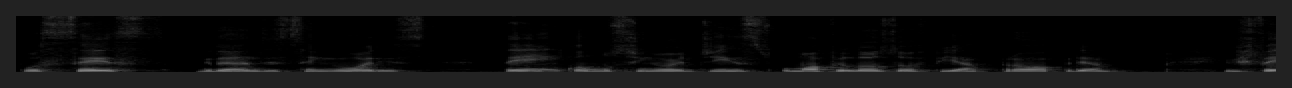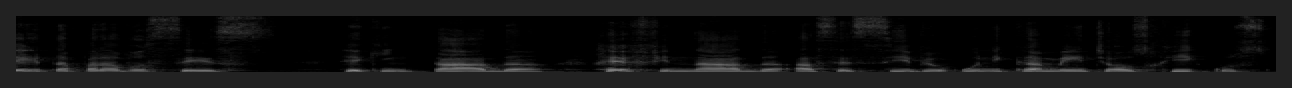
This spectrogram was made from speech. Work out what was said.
Vocês, grandes senhores, têm, como o senhor diz, uma filosofia própria e feita para vocês, requintada, refinada, acessível unicamente aos ricos,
